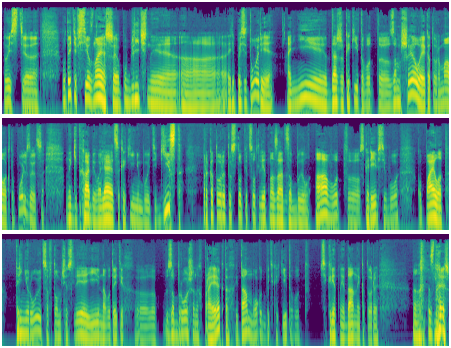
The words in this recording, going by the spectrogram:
То есть э, вот эти все, знаешь, э, публичные э, репозитории, они даже какие-то вот э, замшелые, которые мало кто пользуется, на гитхабе валяются какие-нибудь гист, про который ты 100-500 лет назад забыл, а вот, э, скорее всего, Copilot тренируется в том числе и на вот этих э, заброшенных проектах, и там могут быть какие-то вот секретные данные, которые, э, знаешь,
